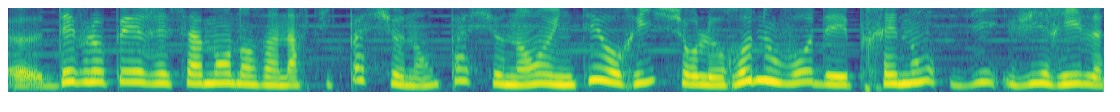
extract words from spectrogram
euh, développait récemment dans un article passionnant, passionnant, une théorie sur le renouveau des prénoms dits virils.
